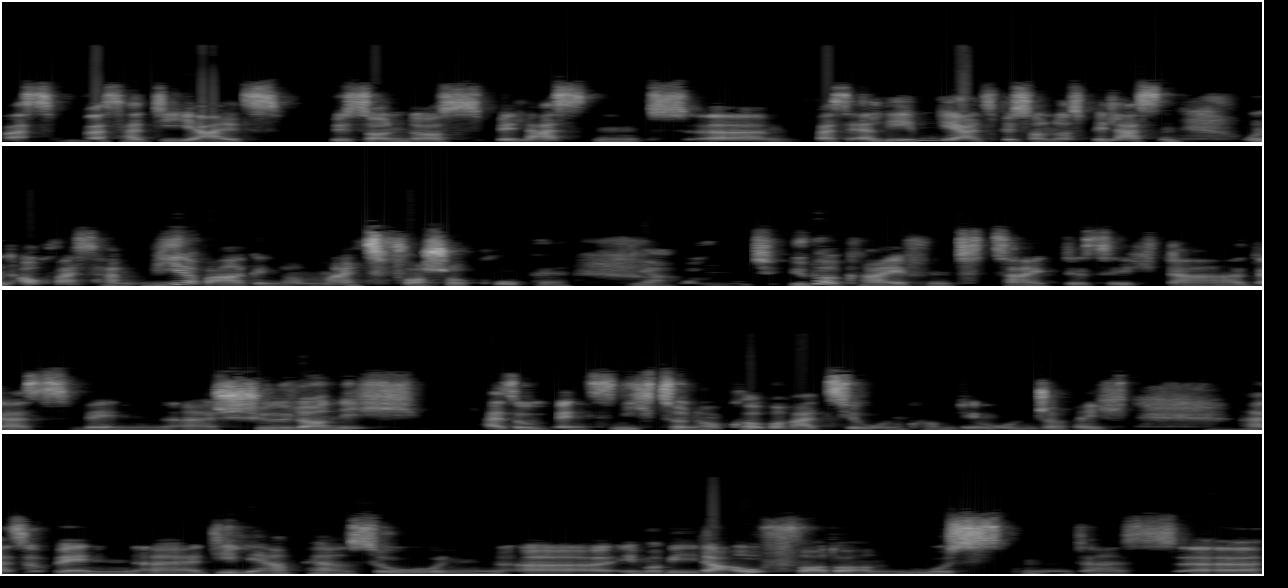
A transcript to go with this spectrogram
was, was hat die als besonders belastend, äh, was erleben die als besonders belastend und auch was haben wir wahrgenommen als Forschergruppe. Ja. Und übergreifend zeigte sich da, dass wenn äh, Schüler nicht also wenn es nicht zu einer Kooperation kommt im Unterricht, mhm. also wenn äh, die Lehrperson äh, immer wieder auffordern mussten, dass äh,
